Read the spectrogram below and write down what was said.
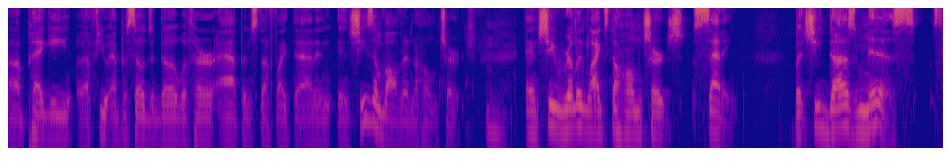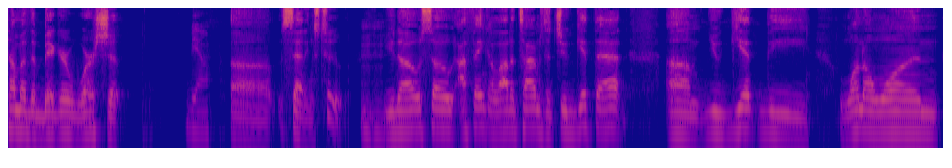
uh, Peggy a few episodes ago with her app and stuff like that, and and she's involved in the home church, and she really likes the home church setting, but she does miss some of the bigger worship Yeah. Uh, settings too. You know, so I think a lot of times that you get that, um, you get the one-on-one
